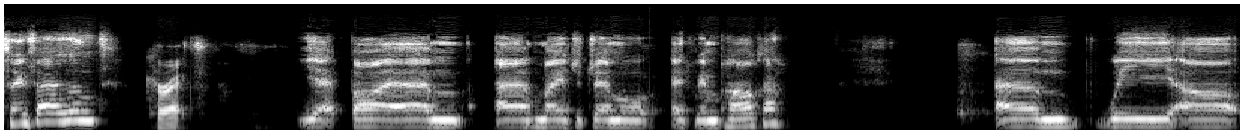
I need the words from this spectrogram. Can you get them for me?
2000? Correct. Yeah, by um, uh, Major General Edwin Parker. Um, we are,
